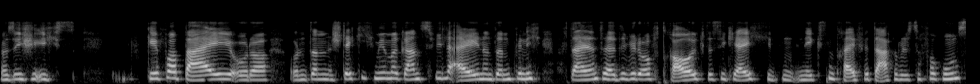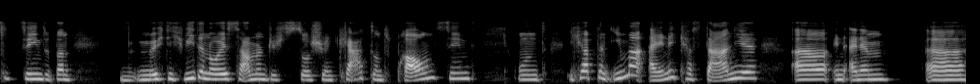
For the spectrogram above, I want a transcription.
Also ich, ich gehe vorbei oder und dann stecke ich mir immer ganz viel ein und dann bin ich auf der einen Seite wieder oft traurig, dass sie gleich die nächsten drei, vier Tage wieder so verrunzelt sind und dann möchte ich wieder neue sammeln, die so schön glatt und braun sind. Und ich habe dann immer eine Kastanie äh, in einem äh,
